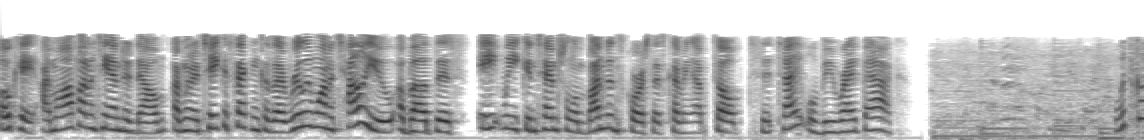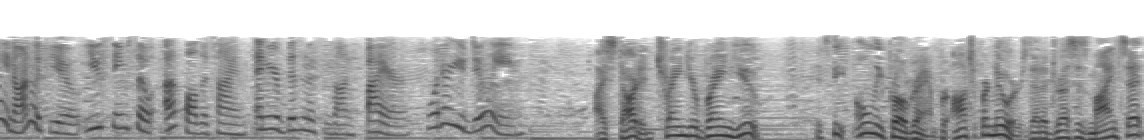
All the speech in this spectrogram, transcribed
Okay, I'm off on a tangent now. I'm going to take a second because I really want to tell you about this eight week intentional abundance course that's coming up. So sit tight. We'll be right back. What's going on with you? You seem so up all the time, and your business is on fire. What are you doing? I started Train Your Brain U. It's the only program for entrepreneurs that addresses mindset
